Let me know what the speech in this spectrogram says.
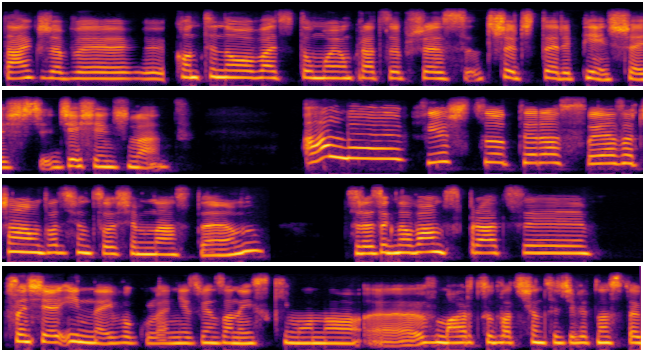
Tak, żeby y, kontynuować tą moją pracę przez 3, 4, 5, 6, 10 lat. Ale wiesz co, teraz to ja zaczęłam w 2018. Zrezygnowałam z pracy w sensie innej w ogóle, niezwiązanej z kimono e, w marcu 2019,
